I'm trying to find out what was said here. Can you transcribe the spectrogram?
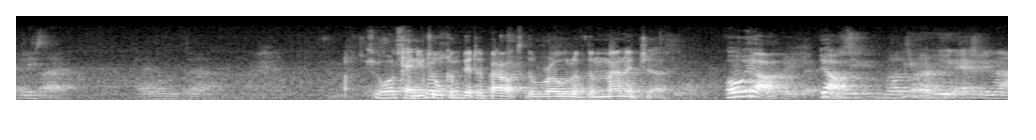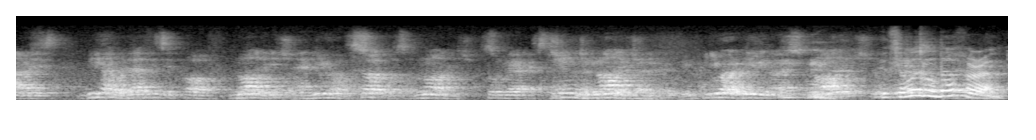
at least I, I don't. Uh, so Can the you talk a bit about the role of the manager? Oh, yeah, yeah. because you- What we are doing actually now is we have a deficit of knowledge and you have surplus of knowledge. So we are exchanging knowledge. You are giving us knowledge. It's a little different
